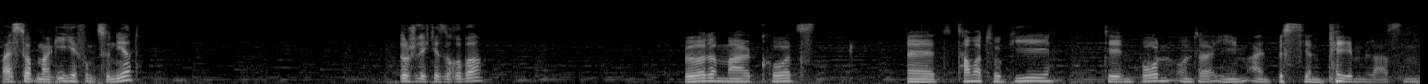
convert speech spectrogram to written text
weißt du, ob Magie hier funktioniert? Duschel ich dir so rüber? Würde mal kurz mit Taumaturgie den Boden unter ihm ein bisschen beben lassen.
